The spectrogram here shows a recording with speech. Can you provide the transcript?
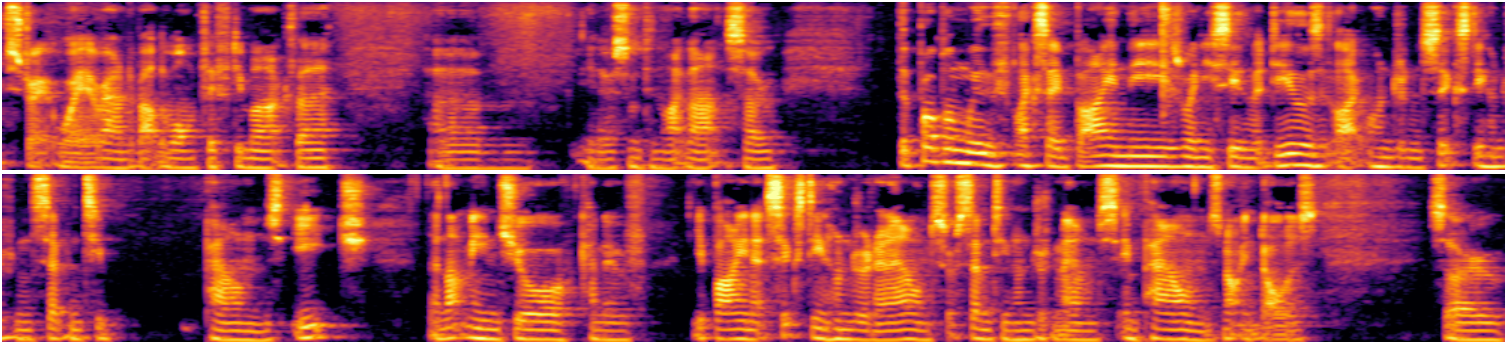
straight away around about the 150 mark there. Um, you know, something like that. So the problem with, like I say, buying these when you see them at dealers at like 160, 170 pounds each, then that means you're kind of you're buying at 1600 an ounce or 1700 an ounce in pounds, not in dollars. So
